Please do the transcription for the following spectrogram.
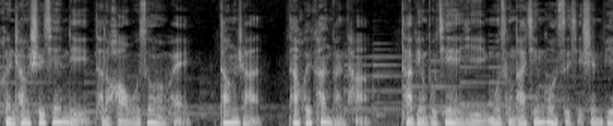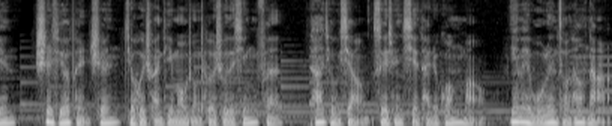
很长时间里他都毫无作为。当然，他会看看他，他并不介意目送他经过自己身边。视觉本身就会传递某种特殊的兴奋。它就像随身携带着光芒，因为无论走到哪儿，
